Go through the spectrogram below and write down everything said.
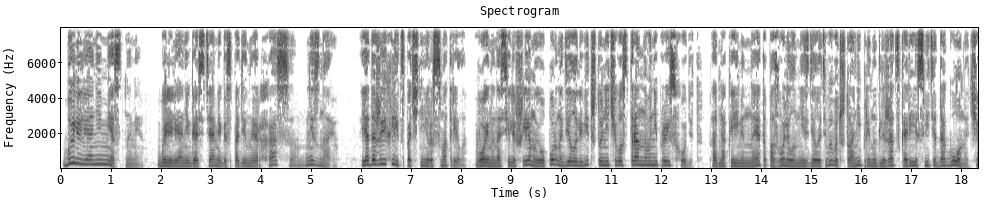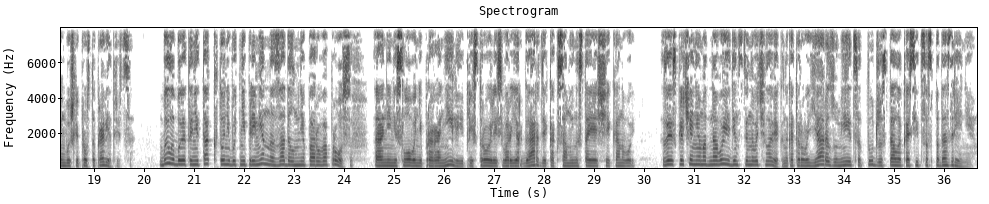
Были ли они местными? Были ли они гостями господина Эрхаса? Не знаю. Я даже их лиц почти не рассмотрела. Воины носили шлемы и упорно делали вид, что ничего странного не происходит. Однако именно это позволило мне сделать вывод, что они принадлежат скорее свите Дагона, чем вышли просто проветриться. Было бы это не так, кто-нибудь непременно задал мне пару вопросов, а они ни слова не проронили и пристроились в арьергарде, как самый настоящий конвой за исключением одного единственного человека, на которого я, разумеется, тут же стала коситься с подозрением.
